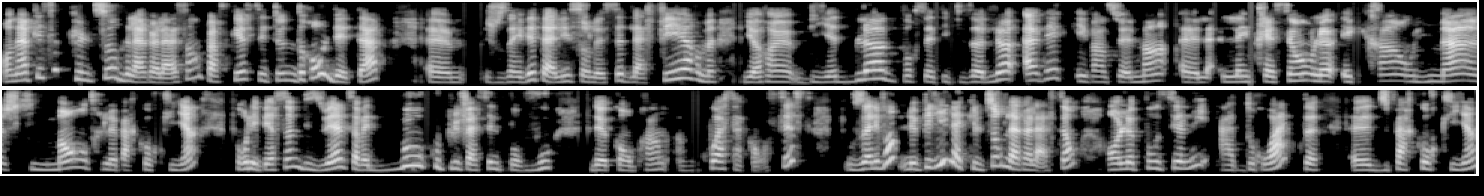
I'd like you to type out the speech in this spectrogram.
On a appelé ça culture de la relation parce que c'est une drôle d'étape. Euh, je vous invite à aller sur le site de la firme. Il y aura un billet de blog pour cet épisode-là avec éventuellement euh, l'impression, l'écran ou l'image qui montre le parcours client. Pour les personnes visuelles, ça va être beaucoup plus facile pour vous de comprendre en quoi ça consiste. Vous allez voir, le pilier de la culture de la relation, on l'a positionné à droite euh, du parcours client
